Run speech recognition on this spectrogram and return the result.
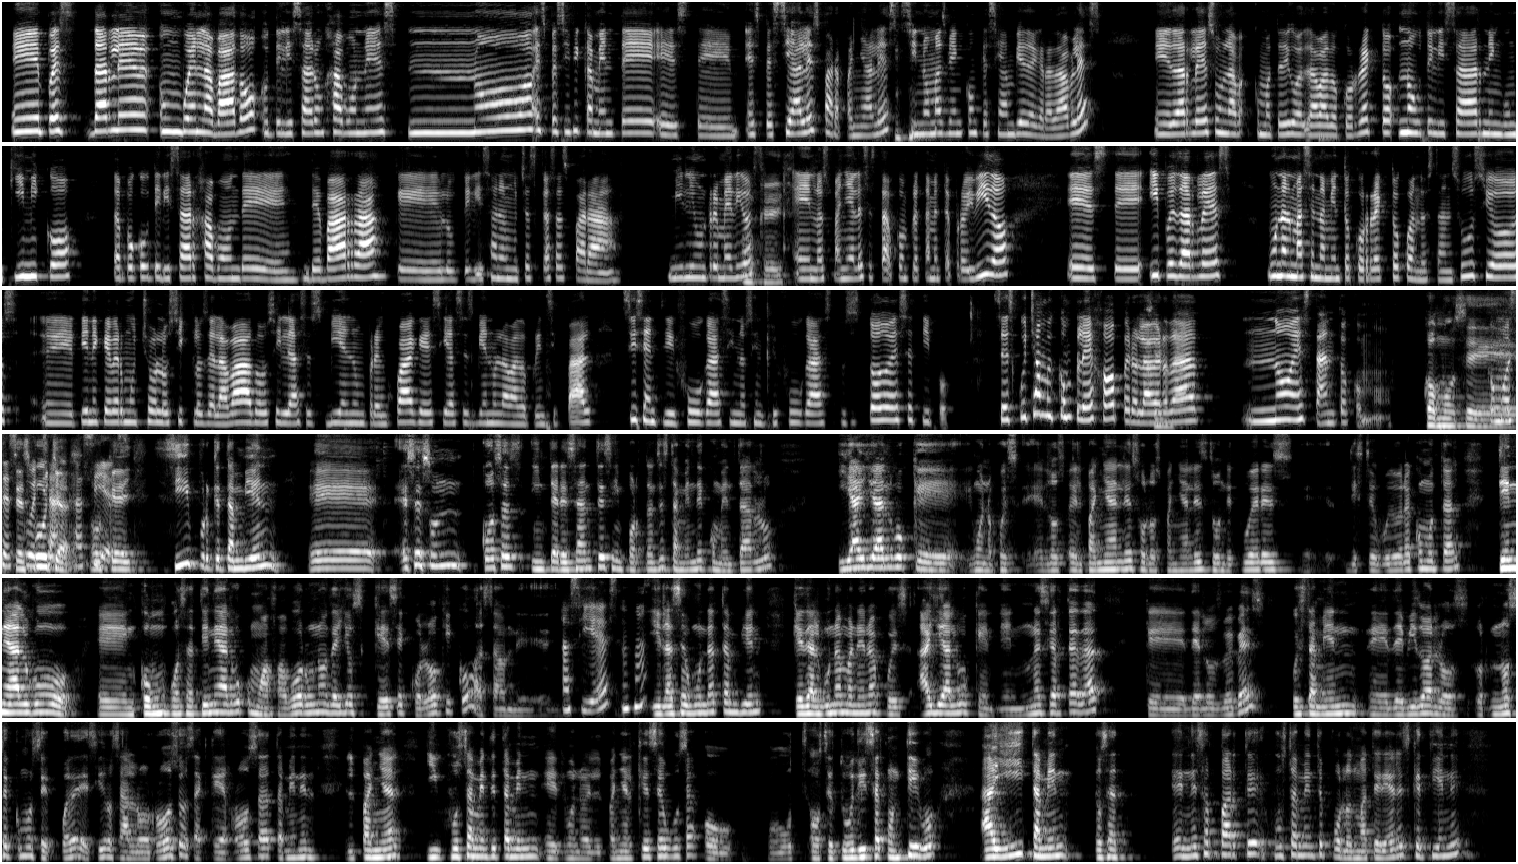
Eh, pues darle un buen lavado, utilizar un jabones mm, no específicamente este, especiales para pañales, sino más bien con que sean biodegradables. Eh, darles un, como te digo, lavado correcto, no utilizar ningún químico, tampoco utilizar jabón de, de barra, que lo utilizan en muchas casas para mil y un remedios. Ok. En los pañales está completamente prohibido. Este, y pues darles un almacenamiento correcto cuando están sucios. eh, tiene que ver mucho los ciclos de lavado, si le haces bien un preenjuague, si haces bien un lavado principal, si centrifugas, si no centrifugas. Entonces, todo ese tipo. Se escucha muy complejo, pero la Sí. verdad no es tanto como... como se, Como se escucha, así Ok. es. Sí, porque también eh, esas son cosas interesantes e importantes también de comentarlo. Y hay algo que, bueno, pues eh, los el pañales o los pañales donde tú eres eh, distribuidora como tal, tiene algo eh, en común, o sea, tiene algo como a favor. Uno de ellos que es ecológico, hasta donde Así es. y la segunda también, que de alguna manera, pues hay algo que en una cierta edad que de los bebés, pues también eh, debido a los, no sé cómo se puede decir, o sea, lo rosa, o sea, que rosa también el, el pañal y justamente también, eh, bueno, el pañal que se usa o, o, se utiliza contigo, ahí también, o sea, en esa parte, justamente por los materiales que tiene,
